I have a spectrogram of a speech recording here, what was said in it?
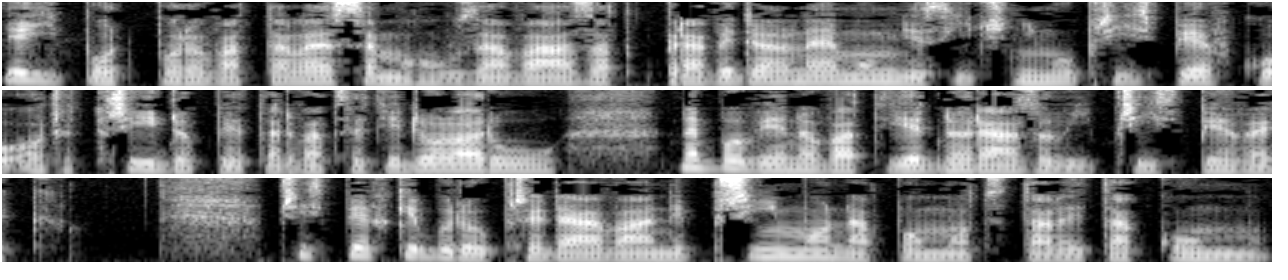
Její podporovatelé se mohou zavázat k pravidelnému měsíčnímu příspěvku od 3 do 25 dolarů nebo věnovat jednorázový příspěvek. Příspěvky budou předávány přímo na pomoc Talitakum.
